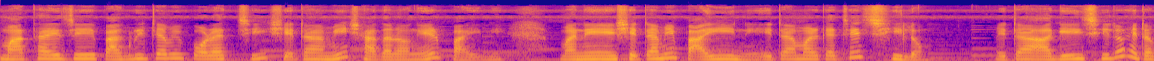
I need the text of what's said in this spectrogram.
মাথায় যে পাগড়িটা আমি পরাচ্ছি, সেটা আমি সাদা রঙের পাইনি। মানে সেটা আমি পাইনি এটা আমার কাছে ছিল। এটা আগেই ছিল, এটা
